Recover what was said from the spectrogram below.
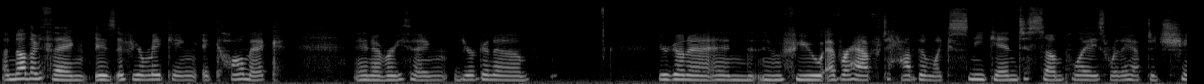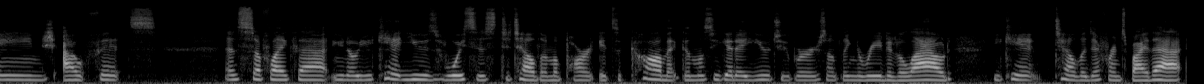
Another thing is if you're making a comic and everything you're to you're gonna and if you ever have to have them like sneak into some place where they have to change outfits and stuff like that you know you can't use voices to tell them apart. It's a comic. Unless you get a youtuber or something to read it aloud you can't tell the difference by that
